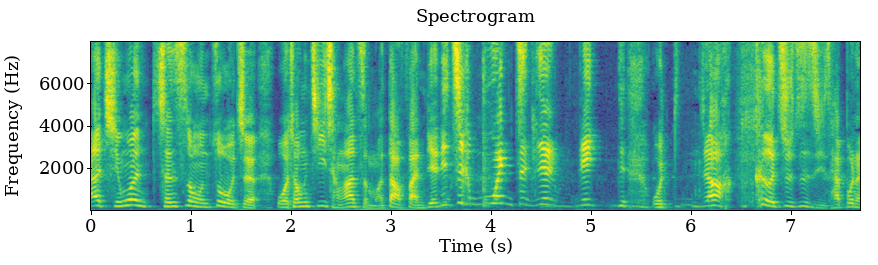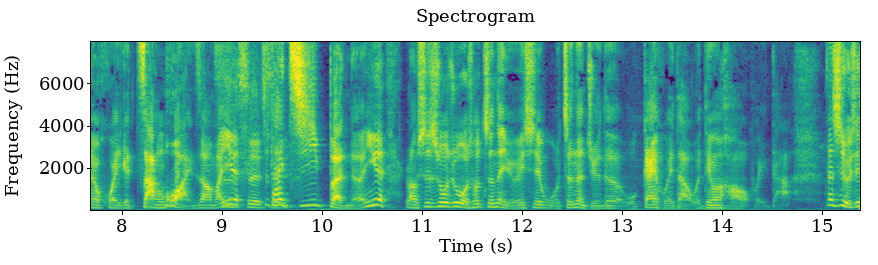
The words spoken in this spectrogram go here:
啊，请问陈思宏作者，我从机场要怎么到饭店？你这个不会，这这你你我要克制自己，才不能回一个脏话，你知道吗？因为这太基本了。因为老实说，如果说真的有一些，我真的觉得我该回答，我一定会好好回答。但是有些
